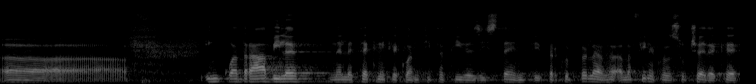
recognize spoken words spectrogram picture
eh, inquadrabile nelle tecniche quantitative esistenti, per cui alla fine cosa succede? Che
